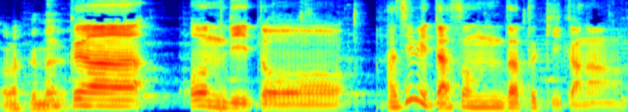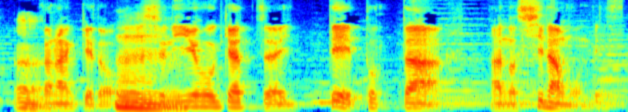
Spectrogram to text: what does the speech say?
オラくん何？僕はオンリーと初めて遊んだ時かな。うんわからんけど、うん一緒に UFO キャッチャー行って撮ったあのシナモンです。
